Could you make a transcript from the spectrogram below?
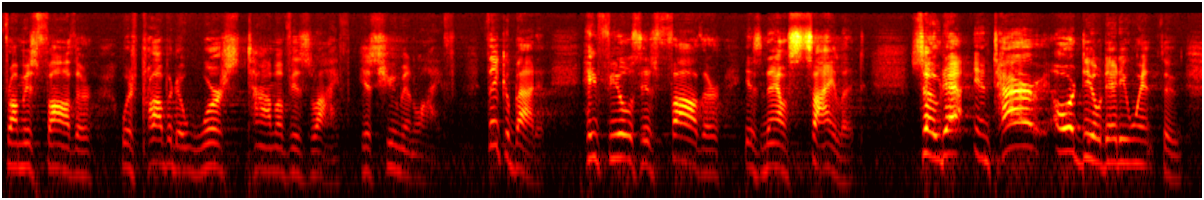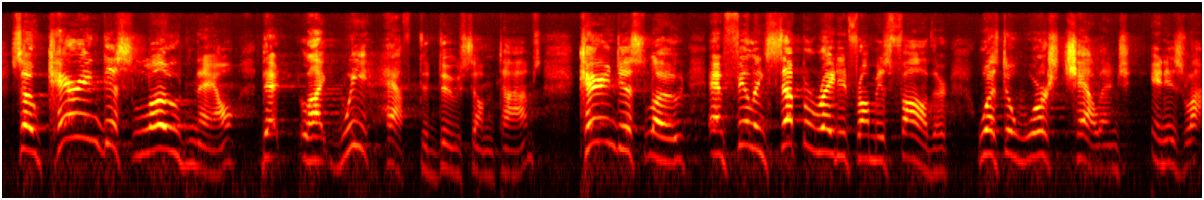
from his Father was probably the worst time of his life, his human life. Think about it. He feels his Father is now silent. So that entire ordeal that he went through. So carrying this load now, that like we have to do sometimes, carrying this load and feeling separated from his father was the worst challenge in his life.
